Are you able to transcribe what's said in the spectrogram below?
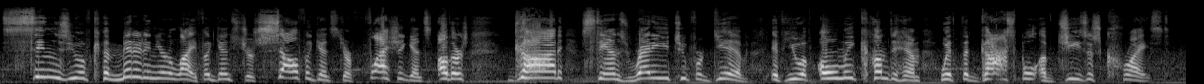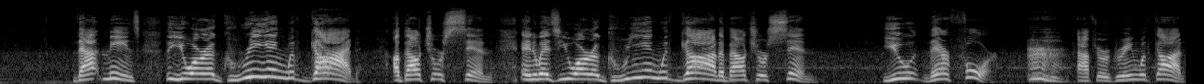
sins you have committed in your life against yourself, against your flesh, against others. God stands ready to forgive if you have only come to Him with the gospel of Jesus Christ. That means that you are agreeing with God about your sin. And as you are agreeing with God about your sin, you therefore after agreeing with God,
